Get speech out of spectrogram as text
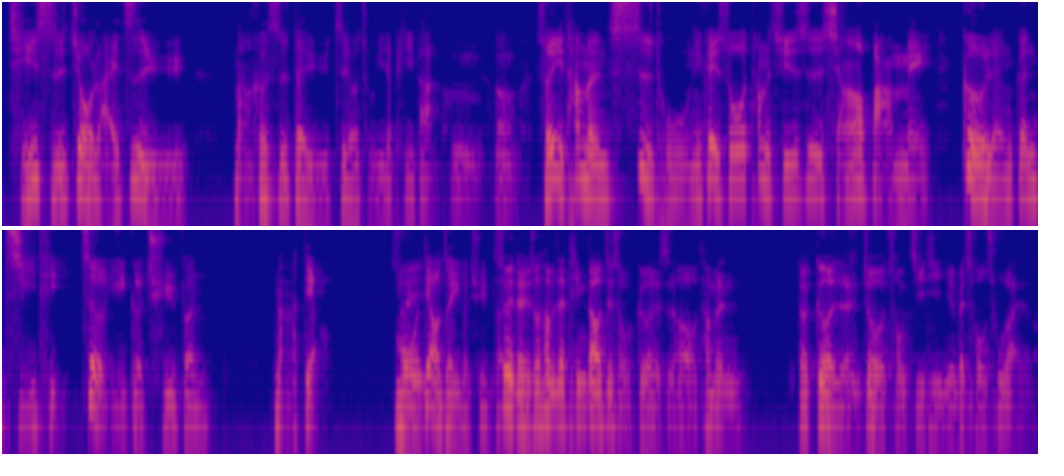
其实就来自于马克思对于自由主义的批判嘛。嗯嗯，所以他们试图，你可以说，他们其实是想要把每个人跟集体这一个区分拿掉，抹掉这一个区分。所以等于说，他们在听到这首歌的时候，他们的个人就从集体里面被抽出来了嘛。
